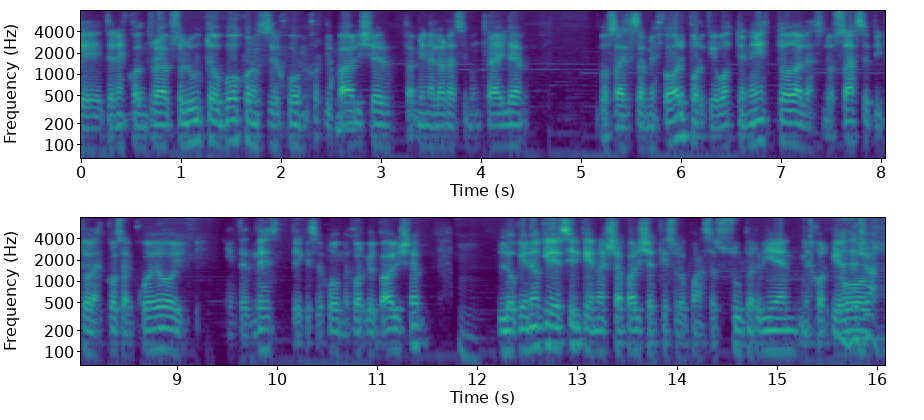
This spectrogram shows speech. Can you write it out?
eh, tenés control absoluto, vos conoces el juego mejor que el publisher, también a la hora de hacer un tráiler, vos sabés hacer mejor porque vos tenés todos los assets y todas las cosas del juego y entendés de que es el juego mejor que el publisher. Hmm. Lo que no quiere decir que no haya publishers que eso lo puedan hacer súper bien, mejor que Desde vos, ya.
